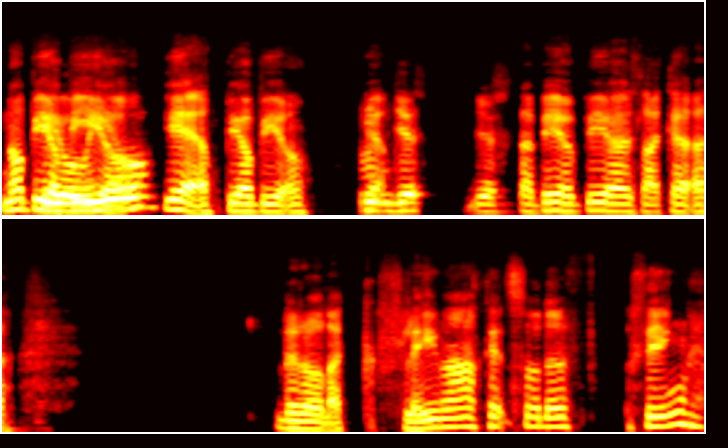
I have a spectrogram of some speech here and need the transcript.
not bio Bio bio Bio. yeah bio bio Yeah. Mm, Yes, yes. The Bio Bio is like a little like flea market sort of thing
